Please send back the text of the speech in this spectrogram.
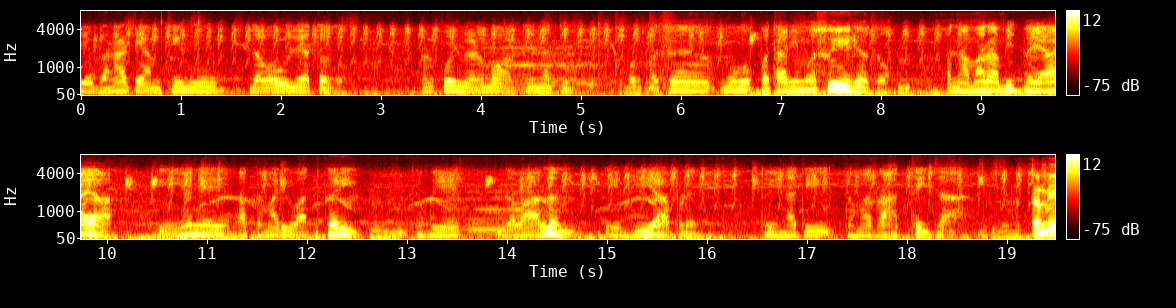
એ ઘણા ટાઈમથી હું દવાઓ લેતો હતો. પણ કોઈ મેળમાં આવતી નથી પછી હું પથારીમાં સૂઈ રહ્યો હતો. અને અમારા અબીતભાઈ આવ્યા કે એને આ તમારી વાત કરી કે ભાઈ એક દવા આલે એ લઈએ આપણે. તો એનાથી તમારે રાહત થઈ જાય તમે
